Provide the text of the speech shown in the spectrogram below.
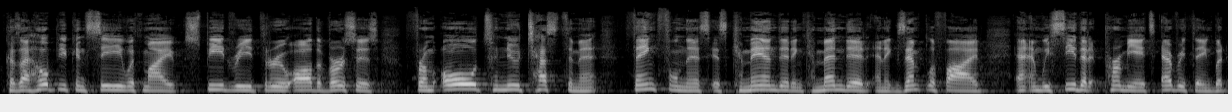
because I hope you can see with my speed read through all the verses from Old to New Testament thankfulness is commanded and commended and exemplified, and we see that it permeates everything. But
